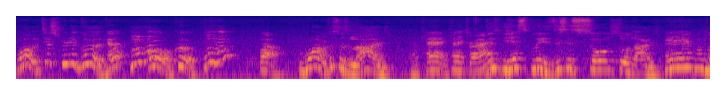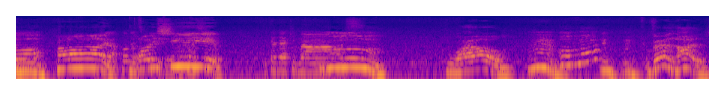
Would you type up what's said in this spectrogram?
Wow, it tastes really good. Good? Mm -hmm. Oh, cool. Mm -hmm. Wow. Wow, this is nice. Okay, can I try? This, yes, please. This is so, so nice. Hey, Hongo. Mm. Mm-hmm. Hi. Oishi. Mm. Wow. Mm. Mm-hmm. Mm -hmm. Mm -hmm. Very nice.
